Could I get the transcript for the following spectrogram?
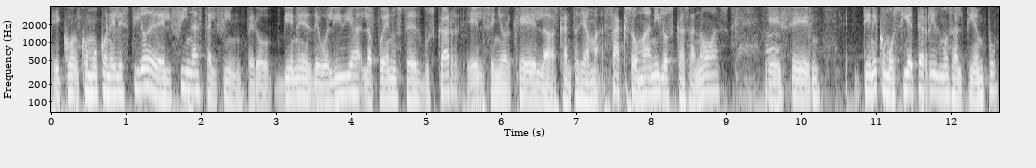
eh, como con el estilo de Delfín hasta el fin, pero viene desde Bolivia, la pueden ustedes buscar. El señor que la canta se llama Saxomani Los Casanovas. Es, tiene como siete ritmos al tiempo.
